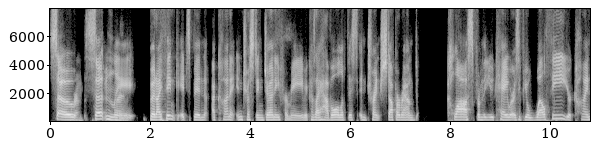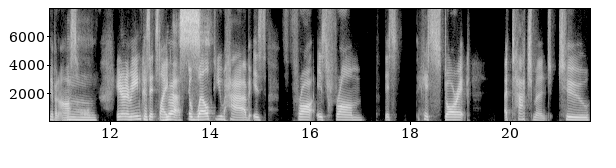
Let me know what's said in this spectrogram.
so right. certainly but I think it's been a kind of interesting journey for me because I have all of this entrenched stuff around class from the UK. Whereas if you're wealthy, you're kind of an asshole. Mm. You know what I mean? Because it's like yes. the wealth you have is from is from this historic attachment to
